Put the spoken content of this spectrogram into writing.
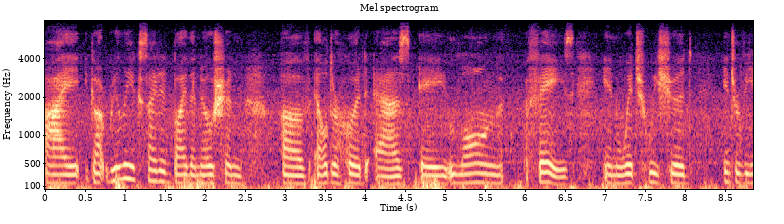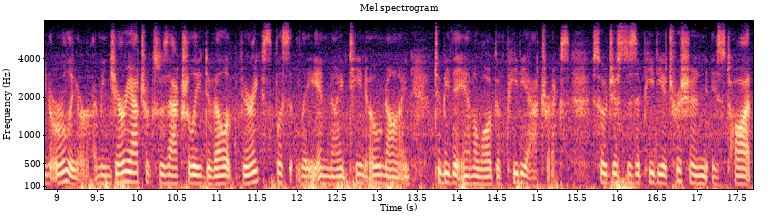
I got really excited by the notion of elderhood as a long phase in which we should intervene earlier. I mean, geriatrics was actually developed very explicitly in 1909 to be the analog of pediatrics. So just as a pediatrician is taught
